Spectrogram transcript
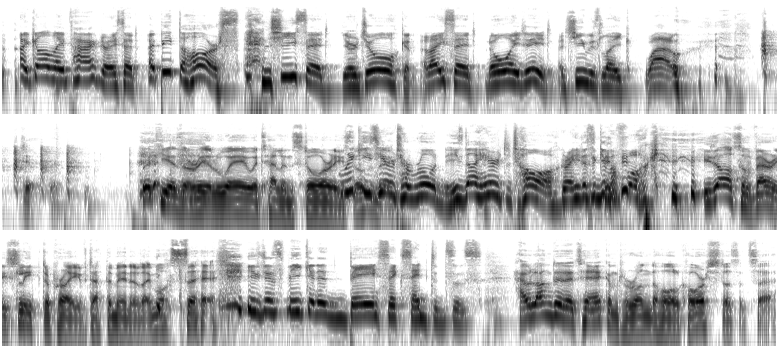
I called my partner. I said, "I beat the horse," and she said, "You're joking," and I said, "No, I did," and she was like, "Wow." Ricky has a real way with telling stories. Ricky's here he? to run. He's not here to talk, right? He doesn't give a fuck. He's also very sleep deprived at the minute, I must say. He's just speaking in basic sentences. How long did it take him to run the whole course? Does it say?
